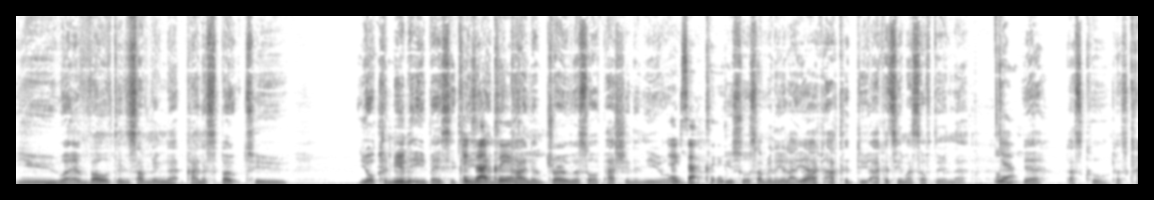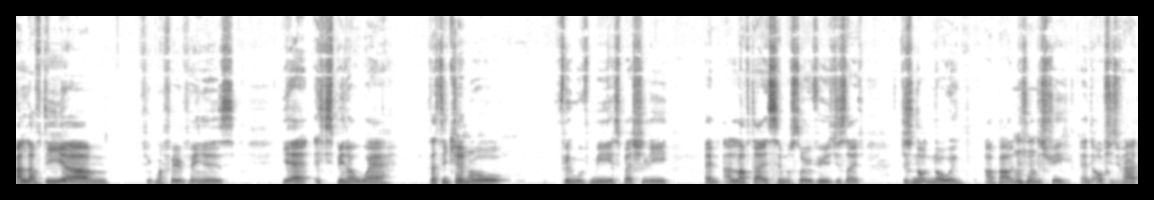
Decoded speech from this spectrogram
you were involved in something that kind of spoke to your community basically exactly. kind of drove a sort of passion in you exactly. you saw something that you're like yeah I, I could do I could see myself doing that yeah. Yeah, that's cool. That's cool. I love the um I think my favorite thing is yeah, it's being aware. That's the Mm-hmm. general thing with me especially and I love that it's similar story with you, it's just like just not knowing about Mm-hmm. this industry and the options we had.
